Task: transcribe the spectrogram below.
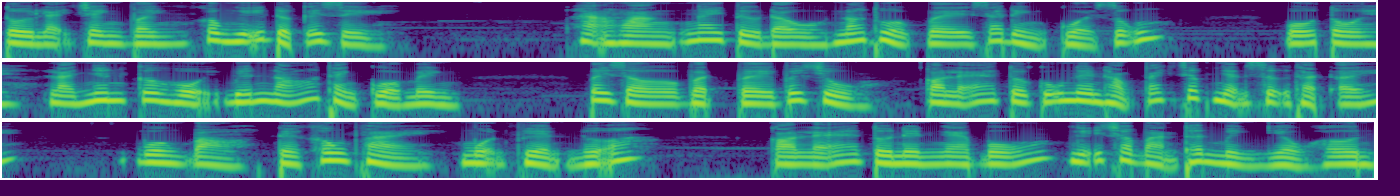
tôi lại tranh vênh không nghĩ được cái gì. Hạ Hoàng ngay từ đầu nó thuộc về gia đình của Dũng. Bố tôi là nhân cơ hội biến nó thành của mình. Bây giờ vật về với chủ, có lẽ tôi cũng nên học cách chấp nhận sự thật ấy. Buông bỏ để không phải muộn phiền nữa. Có lẽ tôi nên nghe bố nghĩ cho bản thân mình nhiều hơn.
